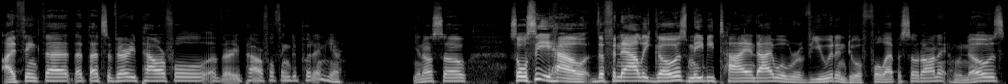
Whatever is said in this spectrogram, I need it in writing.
I think that, that that's a very powerful a very powerful thing to put in here. You know, so so we'll see how the finale goes. Maybe Ty and I will review it and do a full episode on it. Who knows?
